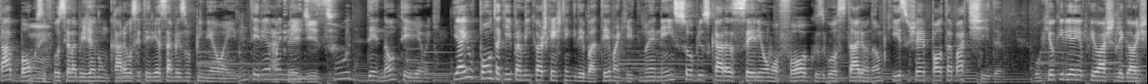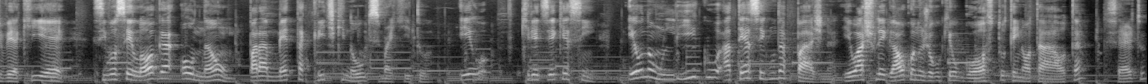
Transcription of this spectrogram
tá bom que se fosse ela beijando um cara, você teria essa mesma opinião aí. Não teria mais nem fuder, não teria, Marquinhos. E aí o ponto aqui pra mim que eu acho que a gente tem que debater, Marquinhos, não é nem sobre os caras serem homofóbicos, gostarem ou não, porque isso já é pauta batida. O que eu queria, que eu acho legal a gente ver aqui é se você loga ou não para Metacritic Notes, Marquito. Eu queria dizer que assim, eu não ligo até a segunda página. Eu acho legal quando um jogo que eu gosto tem nota alta, certo?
